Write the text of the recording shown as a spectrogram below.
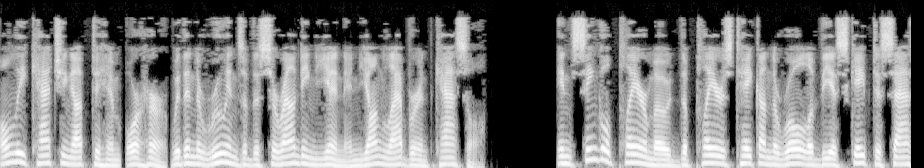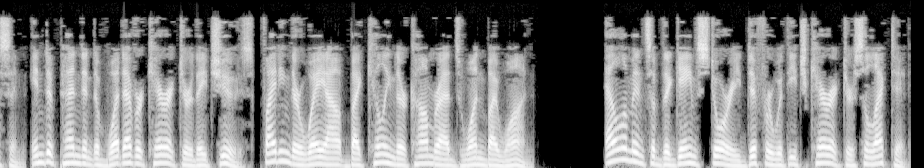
only catching up to him or her within the ruins of the surrounding Yin and Yang Labyrinth Castle. In single-player mode the players take on the role of the escaped assassin independent of whatever character they choose, fighting their way out by killing their comrades one by one. Elements of the game story differ with each character selected.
